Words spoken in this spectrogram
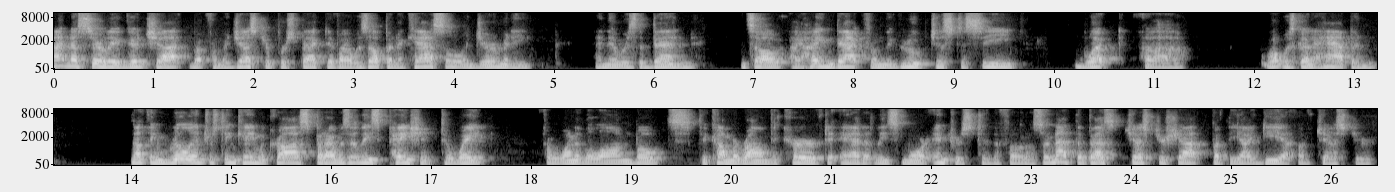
Not necessarily a good shot, but from a gesture perspective, I was up in a castle in Germany and there was the bend. And so I hung back from the group just to see what, uh, what was going to happen nothing real interesting came across, but I was at least patient to wait for one of the long boats to come around the curve to add at least more interest to the photo. So not the best gesture shot, but the idea of gesture.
